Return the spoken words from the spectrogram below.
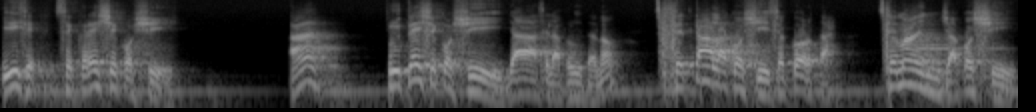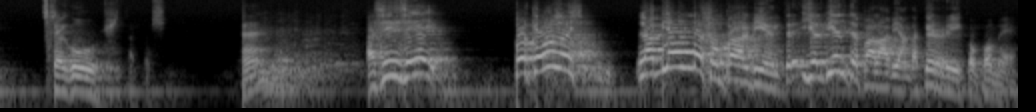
Y dice, se crece così. ¿Ah? Frutesce così, ya hace la fruta, ¿no? Se tala così, se corta. Se mangia così, se gusta così. ¿Eh? Así dicen ellos. Porque uno dice, las viandas son para el vientre y el vientre para la vianda. Qué rico comer.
